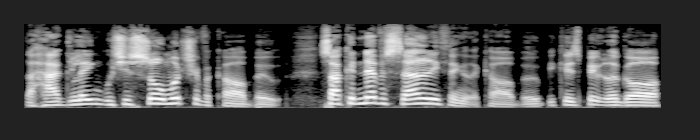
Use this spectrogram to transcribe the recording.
the haggling, which is so much of a car boot. So I could never sell anything at the car boot because people will go,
